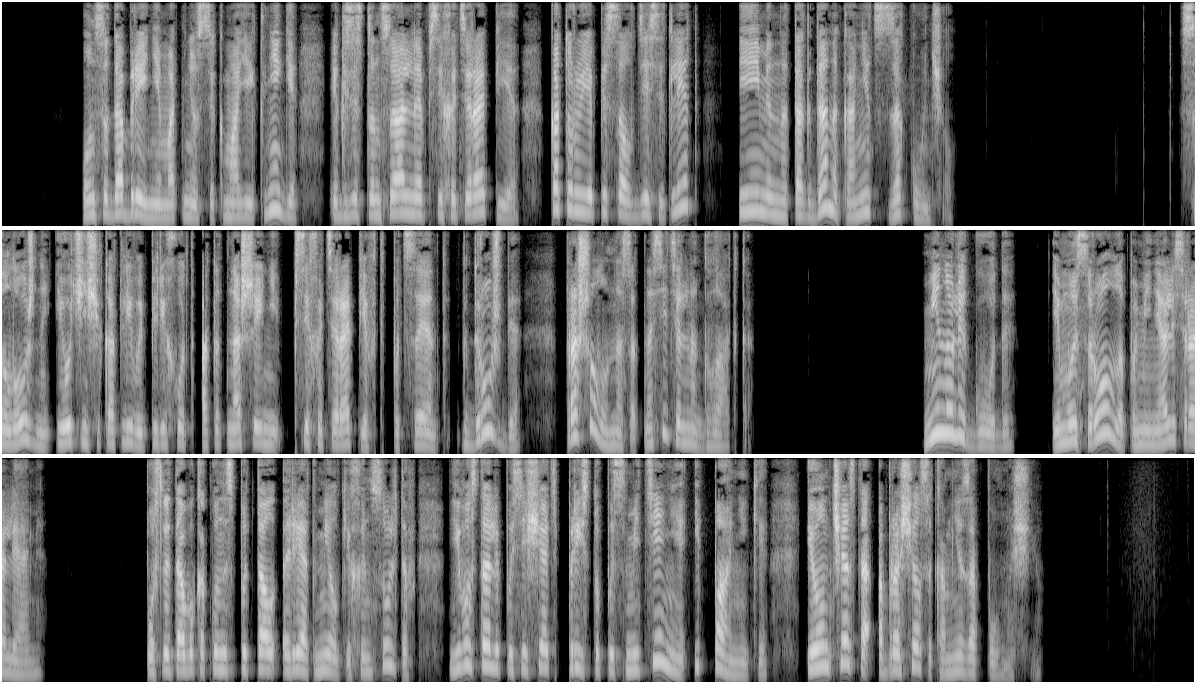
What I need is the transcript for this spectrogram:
Он с одобрением отнесся к моей книге «Экзистенциальная психотерапия», которую я писал 10 лет, и именно тогда, наконец, закончил. Сложный и очень щекотливый переход от отношений психотерапевт-пациент к дружбе прошел у нас относительно гладко. Минули годы, и мы с Ролло поменялись ролями. После того, как он испытал ряд мелких инсультов, его стали посещать приступы смятения и паники, и он часто обращался ко мне за помощью.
